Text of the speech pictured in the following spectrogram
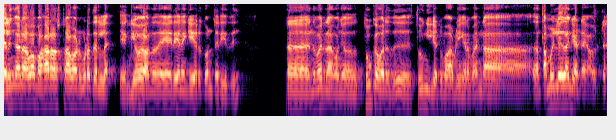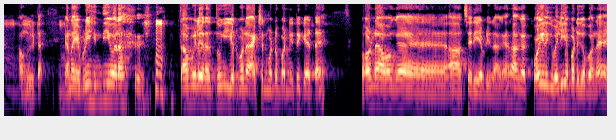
தெலுங்கானாவா மகாராஷ்டிராவான்னு கூட தெரில எங்கேயோ அந்த ஏரியாவில் எங்கேயோ இருக்கும்னு தெரியுது. இந்த மாதிரி நான் கொஞ்சம் தூக்கம் வருது தூங்கி கேட்டுமா அப்படிங்கிற மாதிரி நான் நான் தமிழ்லேயே தான் கேட்டேன் அவர்கிட்ட அவங்க கிட்ட ஏன்னா எப்படியும் ஹிந்தியும் வராது. தமிழ்ல எனக்கு தூங்கி கேட்டுமா ஆக்ஷன் மட்டும் பண்ணிட்டு கேட்டேன். உடனே அவங்க ஆ சரி அப்படின்னாங்க. நாங்கள் கோயிலுக்கு வெளியே படுக்க போனேன்.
